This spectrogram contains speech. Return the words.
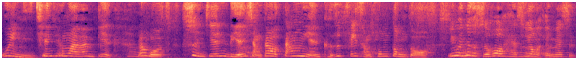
为你千千万万遍，让我瞬间联想到当年可是非常轰动的哦。因为那个时候还是用 M S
